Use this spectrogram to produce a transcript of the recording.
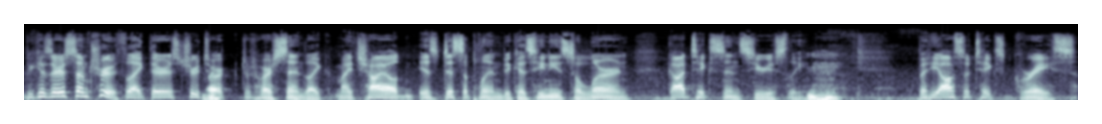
because there is some truth. Like there is truth to our to our sin. Like my child is disciplined because he needs to learn. God takes sin seriously, but He also takes grace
